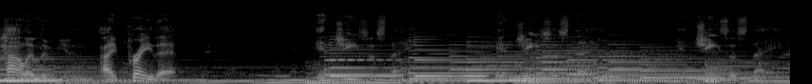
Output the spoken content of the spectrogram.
Hallelujah. I pray that in Jesus' name. In Jesus' name. In Jesus' name.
